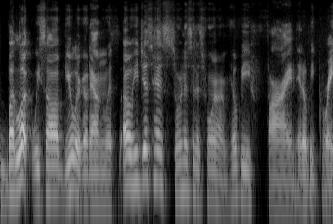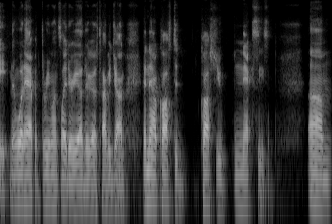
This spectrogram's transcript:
but look, we saw Buehler go down with, oh, he just has soreness in his forearm. He'll be fine. It'll be great. And then what happened? Three months later, he undergoes Tommy John, and now costed cost you next season. Um,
